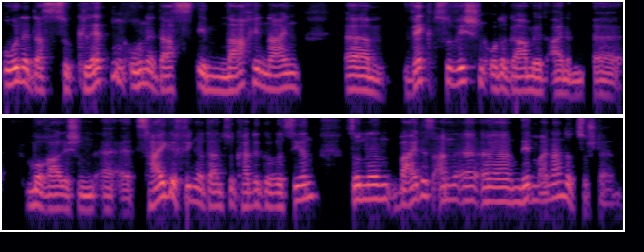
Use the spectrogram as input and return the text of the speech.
ohne das zu kletten, ohne das im Nachhinein ähm, wegzuwischen oder gar mit einem äh, moralischen äh, äh, Zeigefinger dann zu kategorisieren, sondern beides an, nebeneinander zu stellen.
